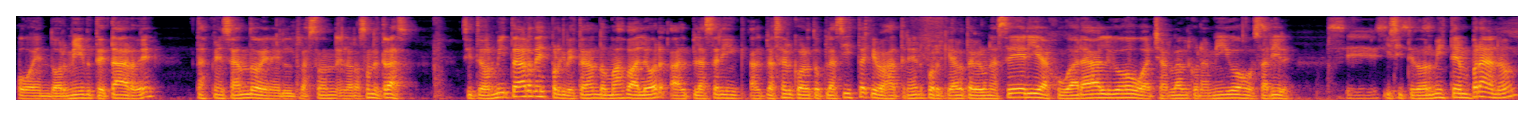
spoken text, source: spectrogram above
o en dormirte tarde, estás pensando en, el razón, en la razón detrás. Si te dormí tarde es porque le estás dando más valor al placer, al placer cortoplacista que vas a tener por quedarte a ver una serie, a jugar algo o a charlar con amigos o salir. Sí, sí, Y si te dormís temprano,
